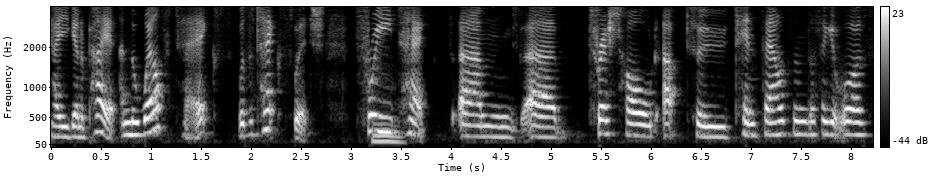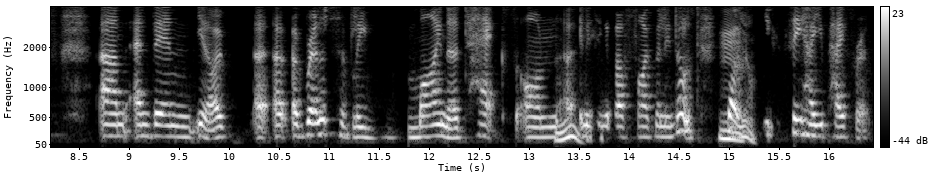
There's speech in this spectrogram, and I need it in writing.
how you're going to pay it. And the wealth tax was a tax switch, free Mm. tax um, uh, threshold up to ten thousand, I think it was, um, and then you know. A, a a relatively minor tax on uh, Mm. anything above five million dollars, so Mm. You can see how you pay for it.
